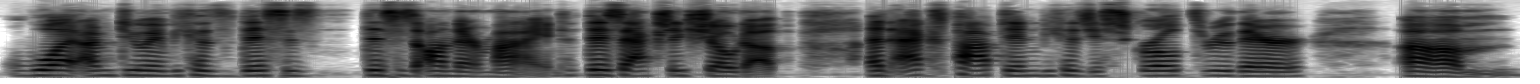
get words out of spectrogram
what i'm doing because this is this is on their mind. This actually showed up. An x popped in because you scrolled through their um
